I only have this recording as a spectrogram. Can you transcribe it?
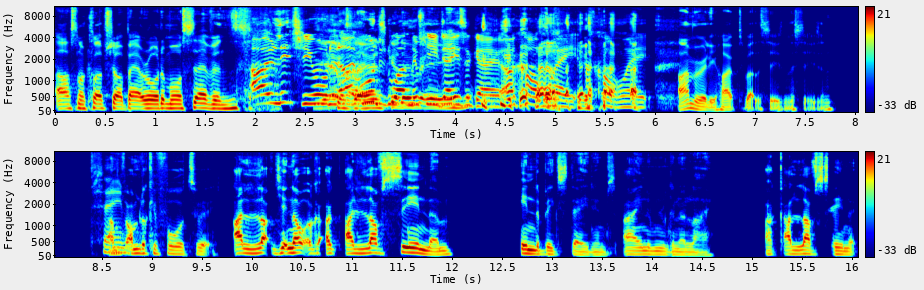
Arsenal Club Shop better order more sevens. I literally ordered. Yeah, I ordered gonna one a few days ago. I can't wait. I can't wait. I'm really hyped about the season this season. Same. I'm, I'm looking forward to it. I love, you know, I, I love seeing them in the big stadiums. I ain't even gonna lie. I, I love seeing it.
